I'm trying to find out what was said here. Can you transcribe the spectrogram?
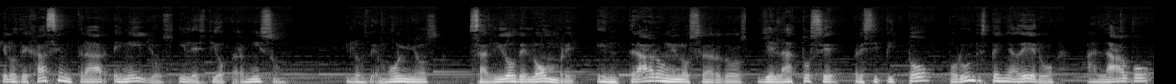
que los dejase entrar en ellos, y les dio permiso. Y los demonios, salidos del hombre, entraron en los cerdos, y el hato se precipitó por un despeñadero al lago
